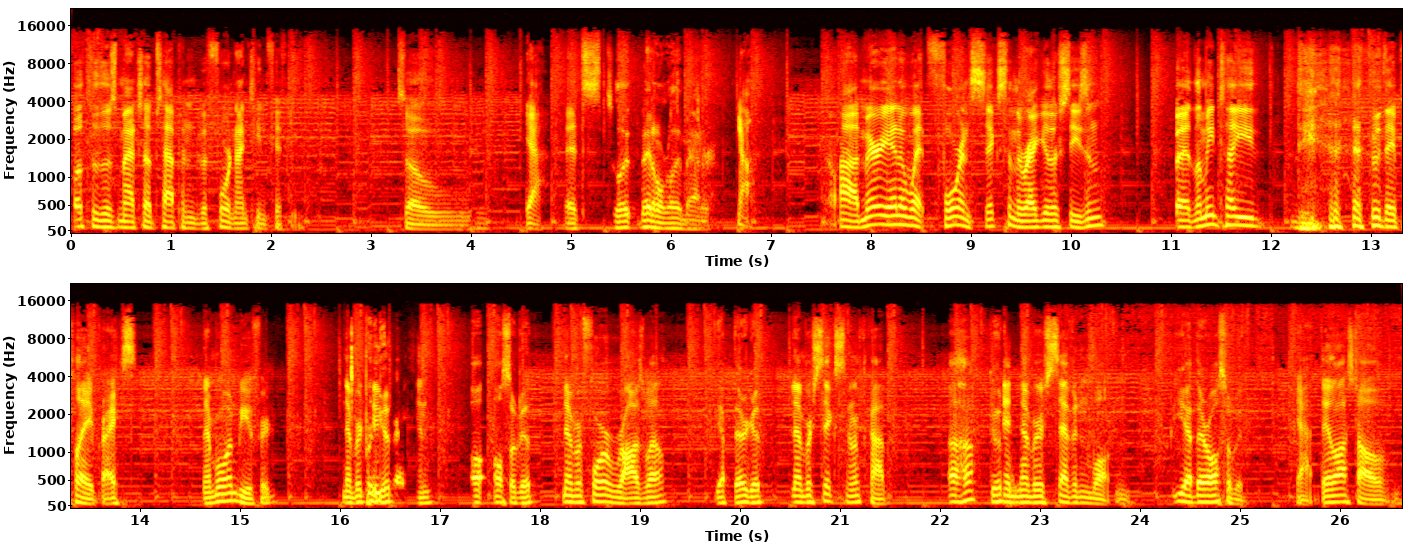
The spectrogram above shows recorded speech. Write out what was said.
both of those matchups happened before 1950. So, yeah, it's So they don't really matter. uh, Marietta went 4 and 6 in the regular season. But let me tell you the, who they play, Bryce. Number 1 Buford, number Pretty 2 good. Grayson, Also good. number 4 Roswell, Yep, they're good. number 6 North Cobb, Uh huh. Good. and number 7 Walton. yeah, they're also good. Yeah, they lost all of them.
